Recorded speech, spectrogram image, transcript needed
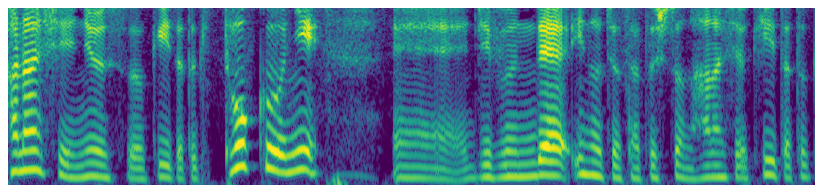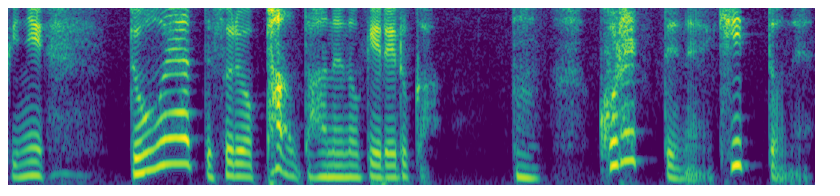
悲しいニュースを聞いた時、特に、えー、自分で命を絶つ人の話を聞いた時に、どうやってそれをパンと跳ねのけれるか。うん。これってね、きっとね、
